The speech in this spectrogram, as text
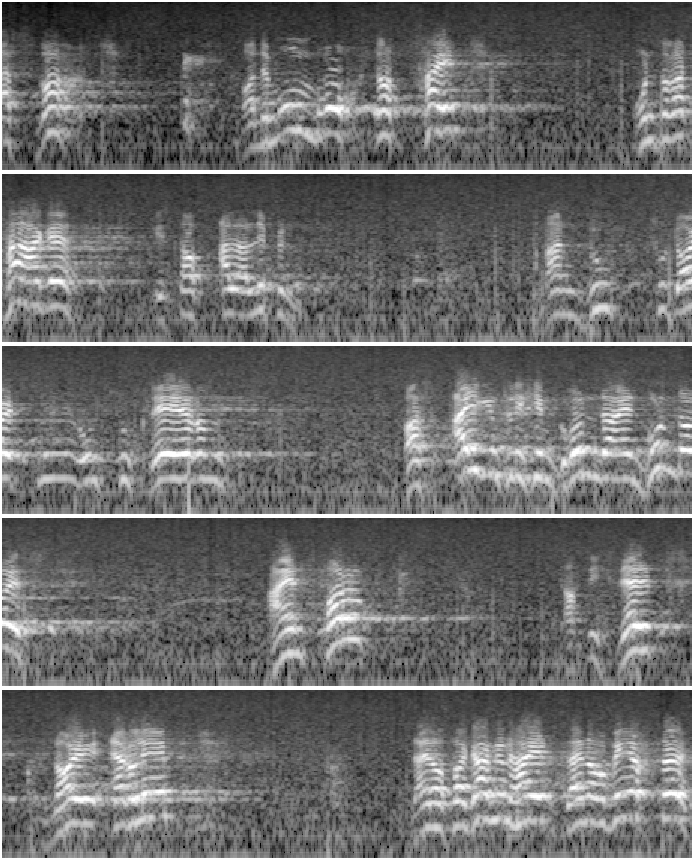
Das Wort von dem Umbruch der Zeit unserer Tage ist auf aller Lippen. Man sucht zu deuten und zu klären, was eigentlich im Grunde ein Wunder ist. Ein Volk, das sich selbst neu erlebt, seiner Vergangenheit, seiner Werte,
